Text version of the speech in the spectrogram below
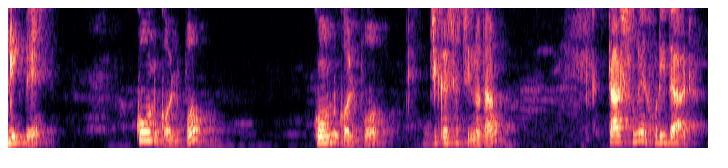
লিখবে, কোন গল্প কোন গল্প, জিজ্ঞাসা চিহ্ন দাও। তা শুনে হরিদার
